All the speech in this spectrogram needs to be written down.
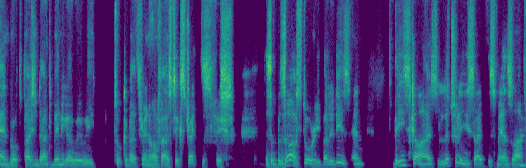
and brought the patient down to Bendigo where we took about three and a half hours to extract this fish. It's a bizarre story, but it is. And these guys literally saved this man's life.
